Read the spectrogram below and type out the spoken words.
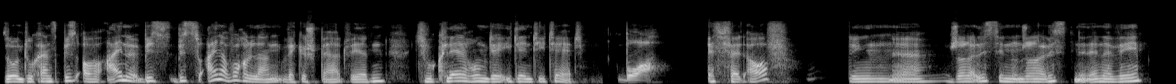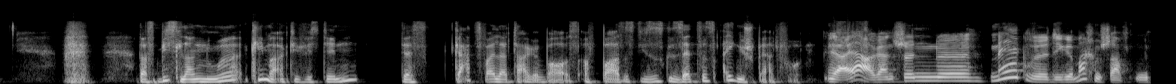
So, und du kannst bis auf eine, bis, bis zu einer Woche lang weggesperrt werden zur Klärung der Identität. Boah. Es fällt auf, den äh, Journalistinnen und Journalisten in NRW, dass bislang nur Klimaaktivistinnen des Garzweiler Tagebaus auf Basis dieses Gesetzes eingesperrt wurden. Ja, ja, ganz schön äh, merkwürdige Machenschaften.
